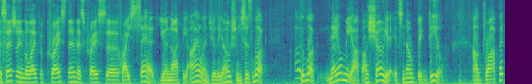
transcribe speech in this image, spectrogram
Essentially, in the life of Christ, then, as Christ. Uh, Christ said, You're not the island, you're the ocean. He says, Look, uh, look, nail me up, I'll show you. It's no big deal. I'll drop it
